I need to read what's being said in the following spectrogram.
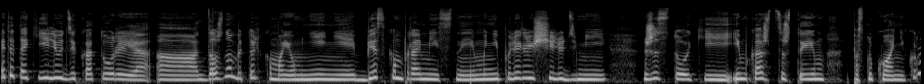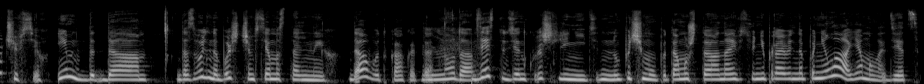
Это такие люди, которые а, должно быть только мое мнение, бескомпромиссные, манипулирующие людьми, жестокие. Им кажется, что им, поскольку они круче всех, им до, дозволено больше, чем всем остальных. Да, вот как это? Ну да. Взять студентку, расчленить. Ну почему? Потому что она все неправильно поняла, а я молодец.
